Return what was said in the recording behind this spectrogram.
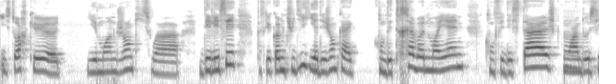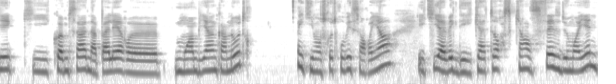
histoire qu'il euh, y ait moins de gens qui soient délaissés. Parce que comme tu dis, il y a des gens qui, ont des très bonnes moyennes, qui ont fait des stages, qui ont un mm. dossier qui, comme ça, n'a pas l'air euh, moins bien qu'un autre et qui vont se retrouver sans rien et qui, avec des 14, 15, 16 de moyenne,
